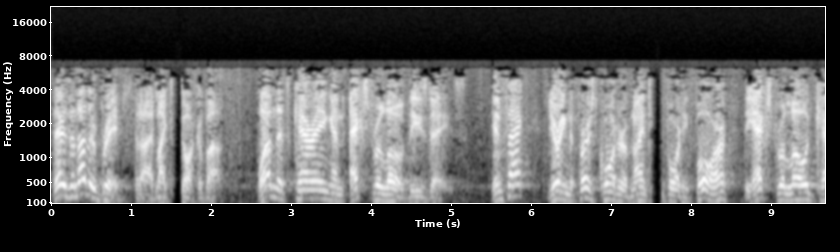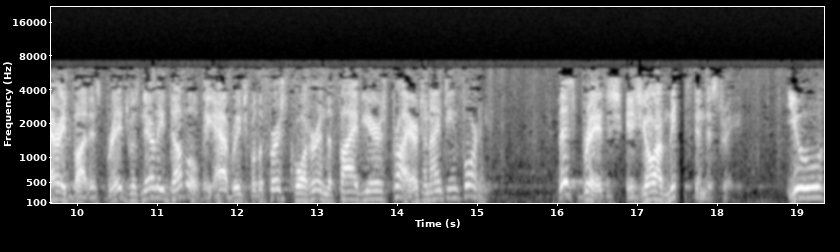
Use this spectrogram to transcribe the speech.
There's another bridge that I'd like to talk about, one that's carrying an extra load these days. In fact, during the first quarter of 1944, the extra load carried by this bridge was nearly double the average for the first quarter in the five years prior to 1940. This bridge is your meat industry. You,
